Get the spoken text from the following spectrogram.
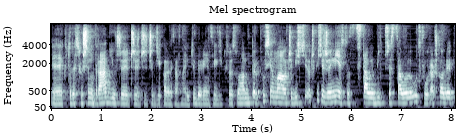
e, które słyszymy w radiu, czy, czy, czy, czy gdziekolwiek teraz na YouTube więcej, gdzie, które słuchamy, perkusja ma oczywiście, oczywiście, że nie jest to stały beat przez cały utwór, aczkolwiek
